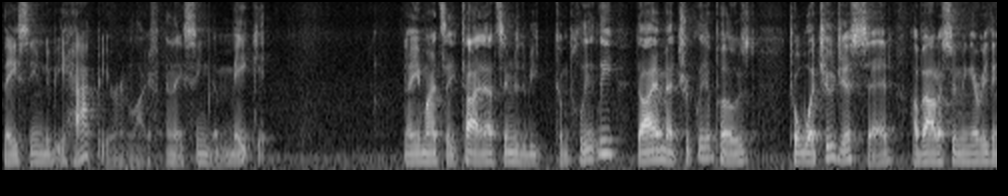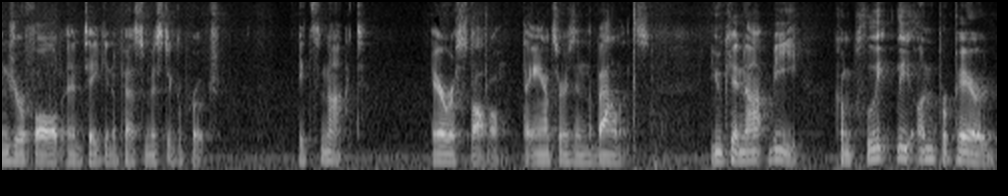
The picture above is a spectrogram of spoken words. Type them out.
they seem to be happier in life and they seem to make it. Now, you might say, Ty, that seems to be completely diametrically opposed to what you just said about assuming everything's your fault and taking a pessimistic approach. It's not. Aristotle, the answer is in the balance. You cannot be completely unprepared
